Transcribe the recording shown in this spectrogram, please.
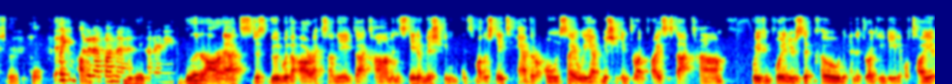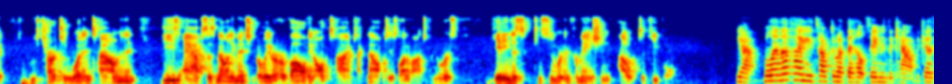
sure you can. We can put Um, it up on the good. underneath. GoodRx, just good with the RX on the 8.com. And the state of Michigan and some other states have their own site. We have MichiganDrugPrices.com where you can put in your zip code and the drug you need. It will tell you who's charging what in town. And these apps, as Melanie mentioned earlier, are evolving all the time. Technology, there's a lot of entrepreneurs getting this consumer information out to people. Yeah. Well, I love how you talked about the health savings account because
